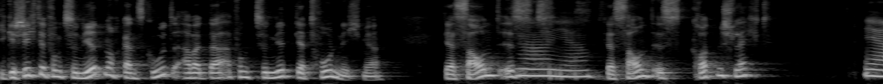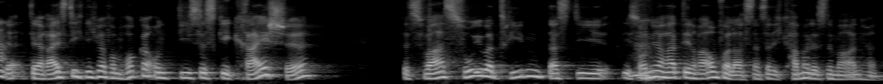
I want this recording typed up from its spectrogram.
die Geschichte funktioniert noch ganz gut, aber da funktioniert der Ton nicht mehr. Der Sound ist, ah, ja. der Sound ist grottenschlecht. Ja. Der, der, reißt dich nicht mehr vom Hocker und dieses Gekreische, das war so übertrieben, dass die, die Sonja hat den Raum verlassen. Dann sagte ich, kann man das nicht mehr anhören.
